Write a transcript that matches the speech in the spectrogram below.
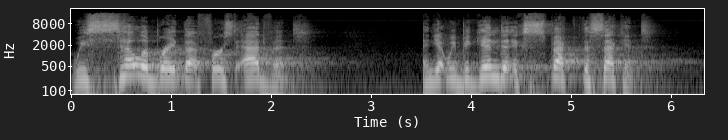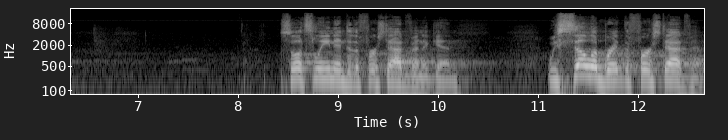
We celebrate that first Advent, and yet we begin to expect the second. So let's lean into the first Advent again. We celebrate the first Advent.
